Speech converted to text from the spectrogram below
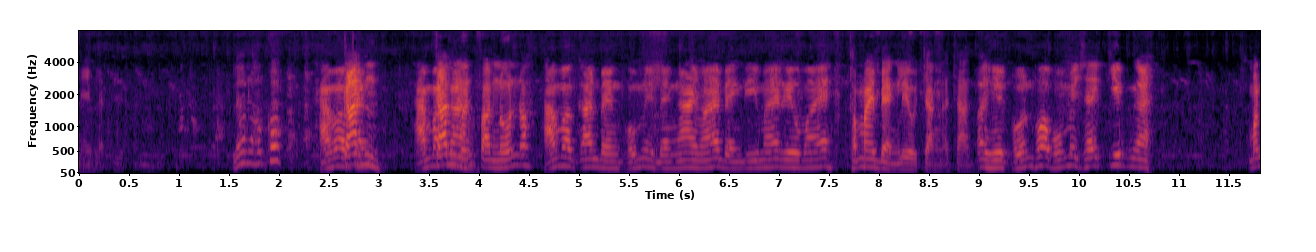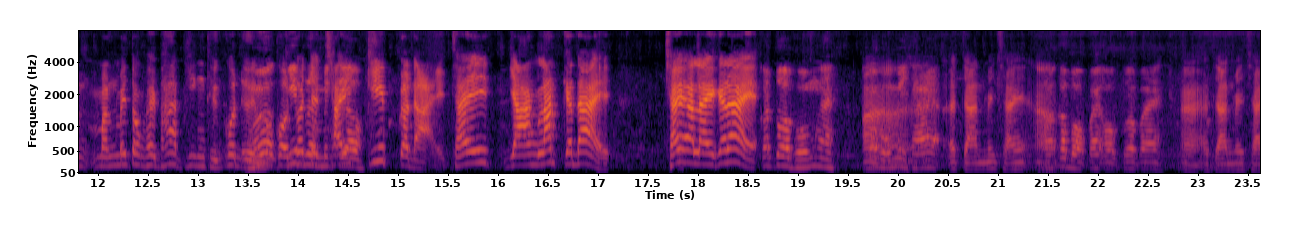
นี่แหละแล้วเราก็ถามว่ากัน ถามว่ากักันเหมือนฝั่งโน้นเนาะถามว่าการแบ่งผมนี่แบ่งง่ายไหมแบ่งดีไหมเร็วไหมทำไมแบ่งเร็วจังอาจารย์ ก็เหตุผลเพราะผมไม่ใช้กิฟต์ไง มันมันไม่ต้องไปพาดพิงถึงคนอื่นเออบางคนกิ๊บก็เลจะยไม่ใช้เกี่ยว กิฟก็ได้ ใช้ยางรัดก็ได้ ใช้อะไรก็ได้ก็ตัวผมไงก็ผมไม่ใช้อะอาจารย์ไม่ใช้อ่าก็บอกไปออกตัวไป อ่าอาจารย์ไม่ใช้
